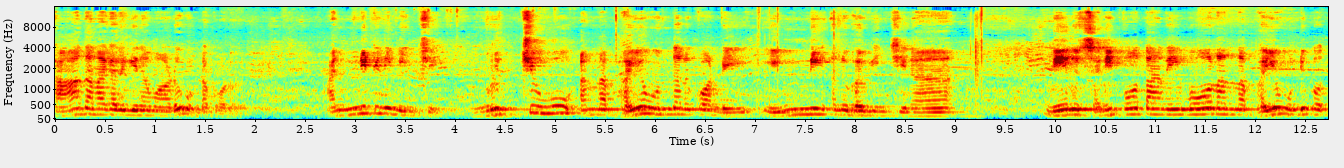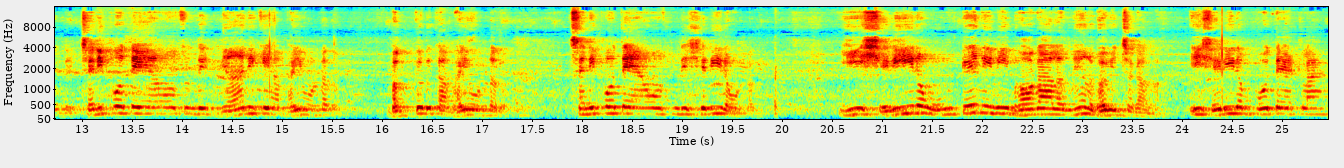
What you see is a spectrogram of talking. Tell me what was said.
కాదనగలిగిన వాడు ఉండకూడదు. అన్నిటిని మించి మృత్యువు అన్న భయం ఉందనుకోండి ఎన్ని అనుభవించినా నేను చనిపోతానేమోనన్న భయం ఉండిపోతుంది. చనిపోతే ఏమవుతుంది? జ్ఞానికి ఆ భయం ఉండదు. భక్తుడికి ఆ భయం ఉండదు. చనిపోతే ఏమవుతుంది? శరీరం ఉండదు. ఈ శరీరం ఉంటే నేను ఈ భోగాలన్నీ అనుభవించగలను. ఈ శరీరం పోతే ఎట్లా?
